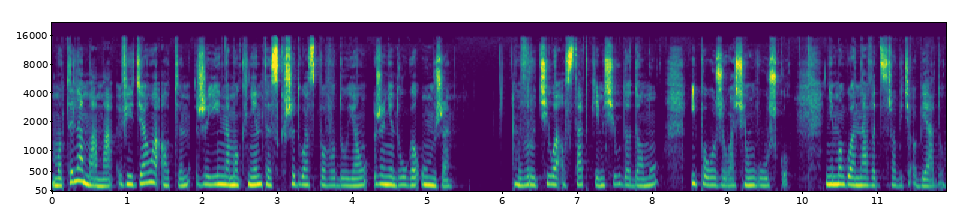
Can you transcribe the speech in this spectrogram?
Motyla mama wiedziała o tym, że jej namoknięte skrzydła spowodują, że niedługo umrze. Wróciła ostatkiem sił do domu i położyła się w łóżku. Nie mogła nawet zrobić obiadu.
